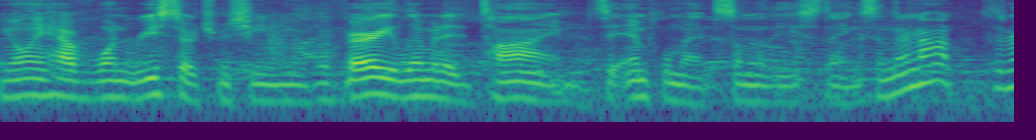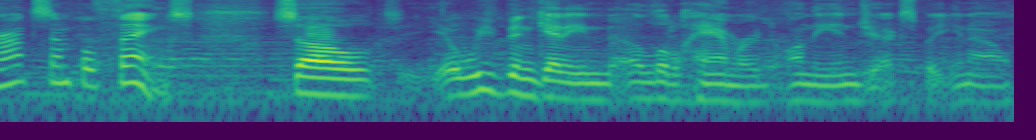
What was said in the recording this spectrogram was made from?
You only have one research machine. You have a very limited time to implement some of these things, and they're not they're not simple things. So you know, we've been getting a little hammered on the injects, but you know.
